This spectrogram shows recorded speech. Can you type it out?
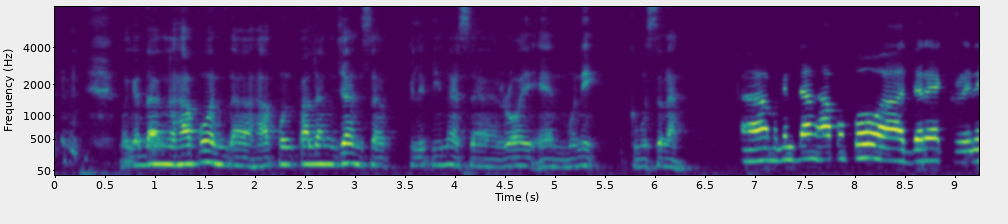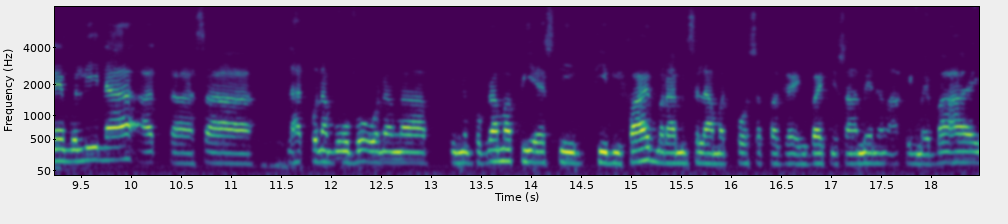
Magandang hapon, ah, hapon pa lang dyan sa Pilipinas, sa Roy and Monique. Kumusta na? Ah, magandang hapon po, ah, Direk Rene Molina at ah, sa lahat po ng bumubuo ng ah, inyong programa PST TV5. Maraming salamat po sa pag-invite niyo sa amin ng aking may bahay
